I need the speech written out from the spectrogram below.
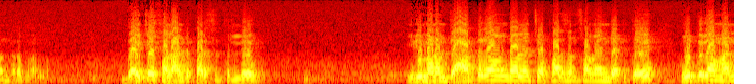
సందర్భాల్లో. దయచేసి అలాంటి పరిస్థితులు లేవు. ఇది మనం జాగ్రత్తగా ఉండాలని చెప్పాల్సిన సమయం తప్పితే పూర్తిగా మన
